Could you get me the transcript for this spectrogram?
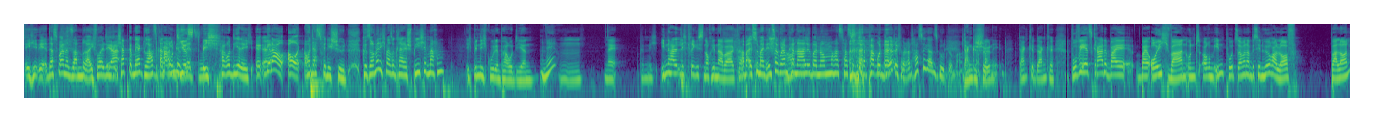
Ich, das war eine Sandra. Ich wollte, Ja. ich habe gemerkt, du hast gerade parodierst angesetzt. mich. Ich parodiere dich. Äh, Genau. Oh, oh das finde ich schön. Sollen wir nicht mal so ein kleines Spielchen machen? Ich bin nicht gut im Parodieren. Nee? Nee, bin ich. Inhaltlich kriege ich es noch hin, aber. Aber als du meinen Instagram-Kanal übernommen hast, hast du mich ja parodiert. Ich fand, das hast du ganz gut gemacht. Dankeschön. Danke, danke. Wo wir jetzt gerade bei, bei euch waren und eurem Input, sollen wir noch ein bisschen Hörerlove ballern?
